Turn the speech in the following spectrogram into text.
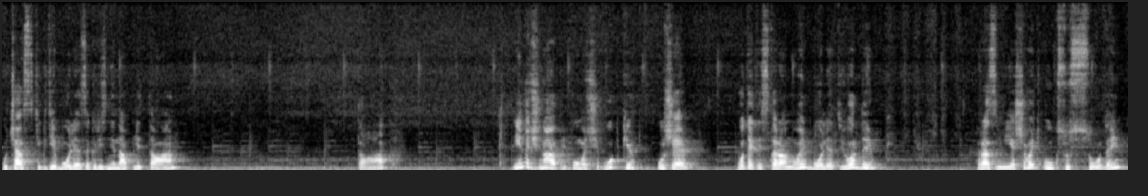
участки, где более загрязнена плита. Так. И начинаю при помощи губки уже вот этой стороной, более твердой, размешивать уксус с содой,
